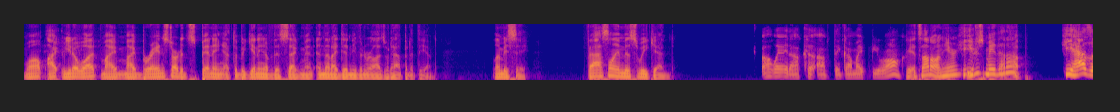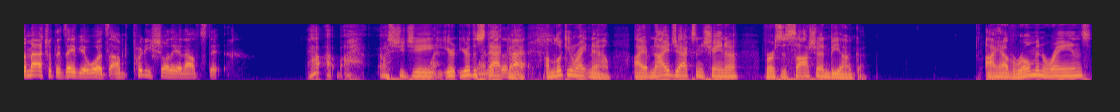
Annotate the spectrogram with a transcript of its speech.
Well, I. You know what? My my brain started spinning at the beginning of this segment, and then I didn't even realize what happened at the end. Let me see. Fastlane this weekend. Oh wait, I, could, I think I might be wrong. It's not on here. He- you just made that up. He has a match with Xavier Woods. I'm pretty sure they announced it. How, uh, SGG, When- you're you're the when is stat the guy. match? I'm looking right now. I have Nia Jax and, Shayna versus Sasha and Bianca. I have Roman Reigns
